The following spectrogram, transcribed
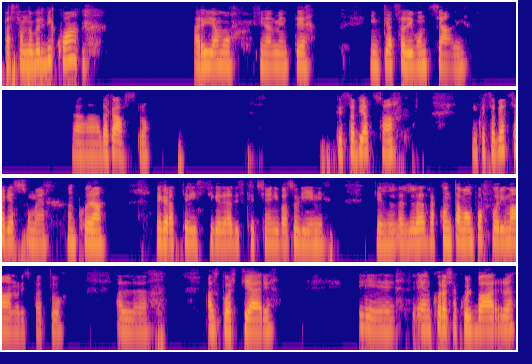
passando per di qua, arriviamo finalmente in Piazza dei Ponziani, da, da Castro. Questa piazza, in questa piazza che assume ancora le caratteristiche della descrizione di Pasolini, che la, la raccontava un po' fuori mano rispetto al, al quartiere. E, e ancora c'è quel bar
